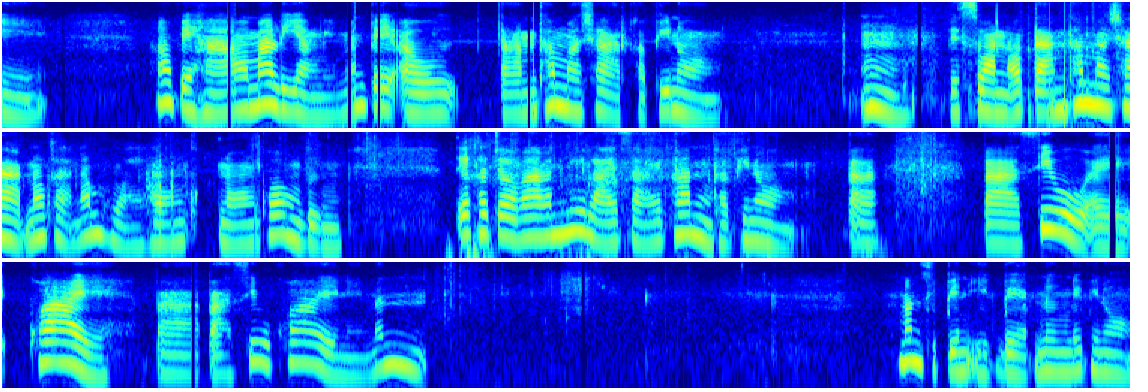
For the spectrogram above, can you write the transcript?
นี่เข้าไปหามาเลี้ยงนี่มันไปเอาตามธรรมชาติค่ะพี่น้อง อืมไปสอนเอาตามธรรมชาติเนาะค่ะน้ำหวยห้องน้องข้องบึง แต่เขาจะว่ามันมีหลายสายพันธุ์ค่ะพี่น้อง ปลาปลาซิ่วไอ้ควายปลาปลาซิ่วควายนี่มัน มันสิเป็นอีกแบบหนึ่งเลยพี่น้อง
